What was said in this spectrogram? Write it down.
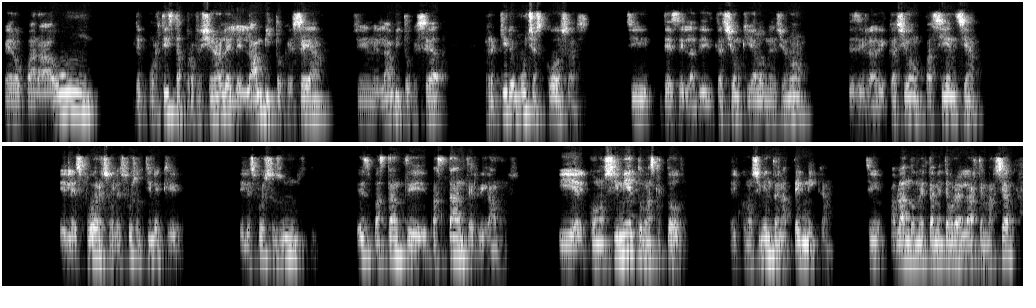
pero para un deportista profesional en el ámbito que sea, ¿sí? en el ámbito que sea, requiere muchas cosas, ¿sí? desde la dedicación que ya lo mencionó, desde la dedicación, paciencia, el esfuerzo, el esfuerzo tiene que, el esfuerzo es, un, es bastante, bastante, digamos, y el conocimiento más que todo, el conocimiento en la técnica, ¿sí? hablando netamente ahora del arte marcial,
